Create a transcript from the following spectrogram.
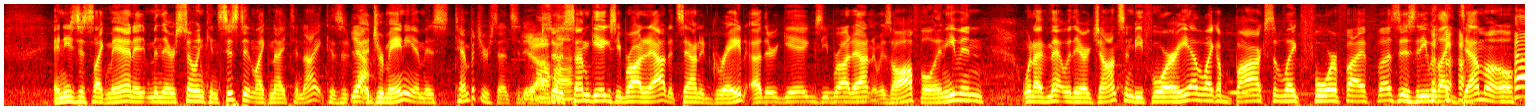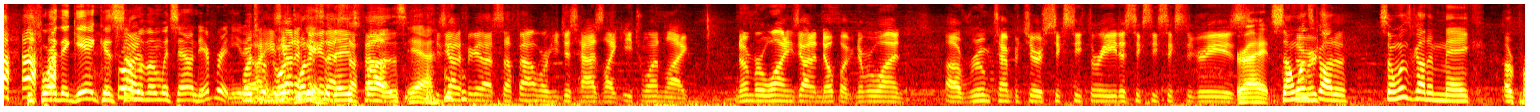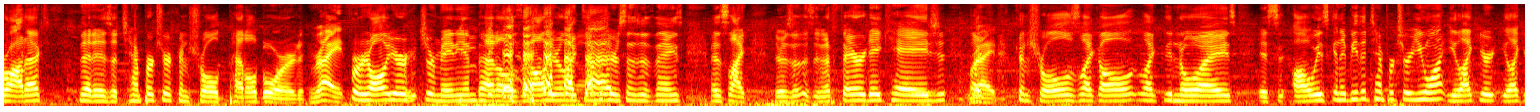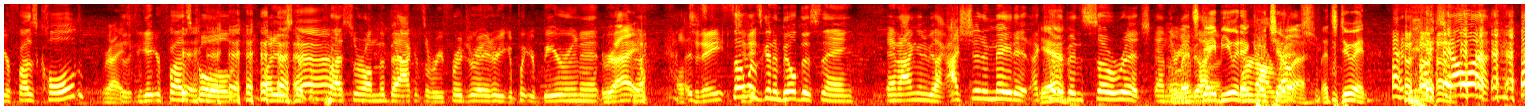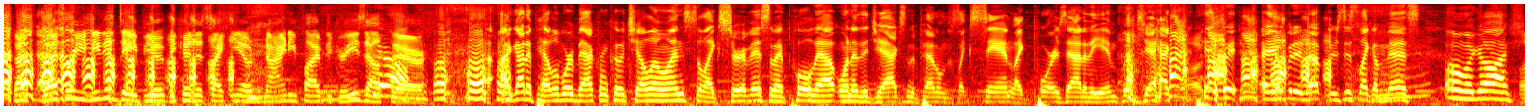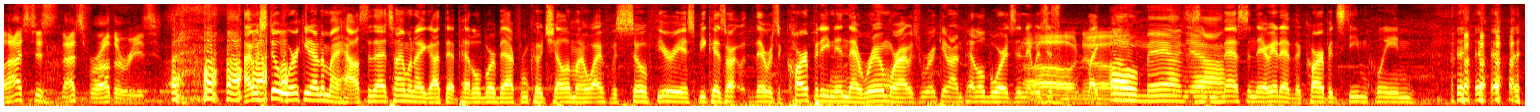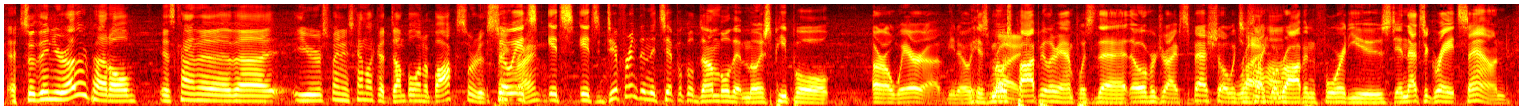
And he's just like, man, I mean, they're so inconsistent, like night to night, because Yeah. germanium is temperature sensitive. Yeah. So Uh-huh. some gigs he brought it out, it sounded great. Other gigs he brought it out, and it was awful. And even when I've met with Eric Johnson before, he had like a box of like four or five fuzzes that he would like demo before the gig, because some Right. of them would sound different. You know, Which Right, one- he's what- gotta what is figure that today's stuff out. Yeah. He's got to figure that stuff out where he just has like each one like number one. He's got a notebook. Number one, uh, room temperature 63 to 66 degrees. right. Someone's Number got to someone's got to make a product that is a temperature controlled pedal board. Right. For all your germanium pedals and all your like temperature sensitive things. It's like there's a, it's in a Faraday cage, like Right. controls like all like the noise. It's always going to be the temperature you want. You like your you like your fuzz cold? Right. You can get your fuzz cold. like there's a compressor on the back. It's a refrigerator. You can put your beer in it. Right. Well, It's- today- someone's today- going to build this thing. And I'm gonna be like, I should have made it. I Yeah. could have been so rich. And they're Let's gonna be like, debut it at "We're Coachella. Let's do it. Coachella. That's, that's where you need to debut it because it's like you know 95 degrees out Yeah. there. I got a pedal board back from Coachella once to like service, and I pulled out one of the jacks, and the pedal and just like sand like pours out of the input jack. I open it up. There's just like a mess. oh my gosh. Well, that's just that's for other reasons. I was still working out of my house at that time when I got that pedal board back from Coachella. My wife was so furious because our, there was a carpeting in that room where I was working on pedal boards, and it was just Oh, no. like Oh man, just a yeah. mess in there. We had to have the carpet steam cleaned. So then your other pedal is kind of uh, you're explaining it's kind of like a dumble in a box sort of So thing, it's right? it's it's different than the typical Dumble that most people are aware of. You know, his most popular amp was the, the Overdrive Special, which Right. is like what Uh-huh. Robben Ford used, and that's a great sound.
